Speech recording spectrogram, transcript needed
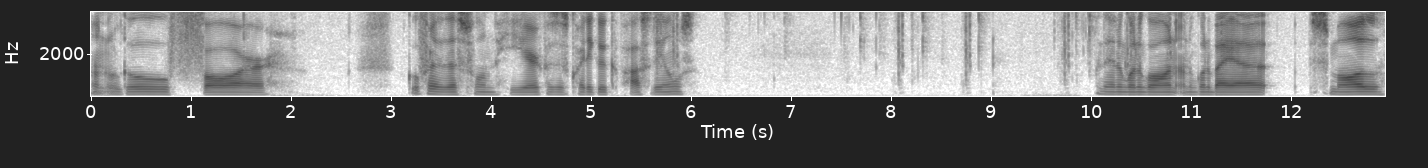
And we'll go for go for this one here because it's quite a good capacity almost. And then I'm going to go on and I'm going to buy a small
